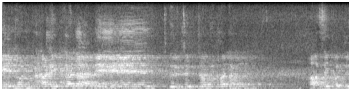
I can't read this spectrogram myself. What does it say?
காலிலே அடைக்கலமே திருச்சிற்றம்பலம் ஆசைப்பட்டு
